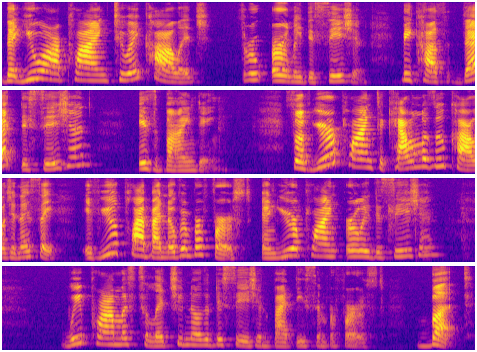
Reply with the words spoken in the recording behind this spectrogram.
that you are applying to a college through early decision because that decision is binding. So if you're applying to Kalamazoo College and they say if you apply by November 1st and you're applying early decision, we promise to let you know the decision by December 1st. But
